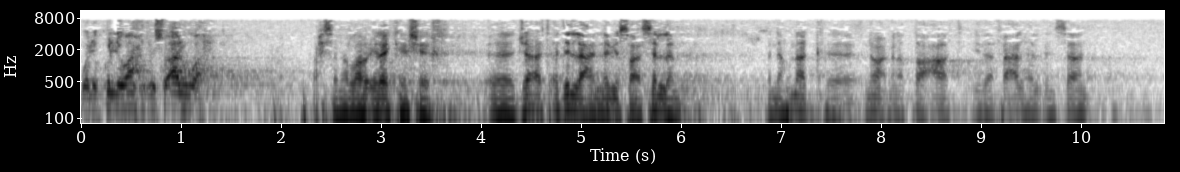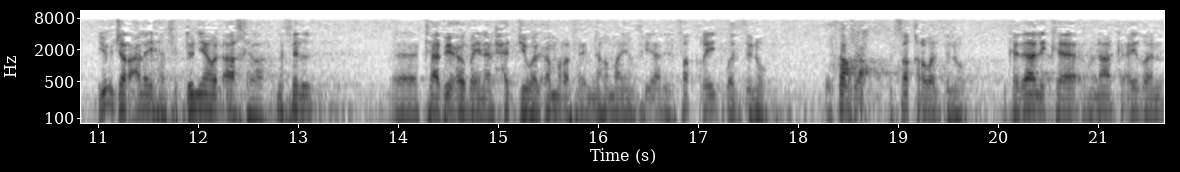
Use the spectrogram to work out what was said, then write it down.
ولكل واحد سؤال واحد. أحسن الله إليك يا شيخ. آه، جاءت أدلة عن النبي صلى الله عليه وسلم أن هناك آه، نوع من الطاعات إذا فعلها الإنسان يؤجر عليها في الدنيا والآخرة مثل تابعوا بين الحج والعمرة فإنهما ينفيان الفقر والذنوب. الفقر. الفقر والذنوب. كذلك هناك أيضا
